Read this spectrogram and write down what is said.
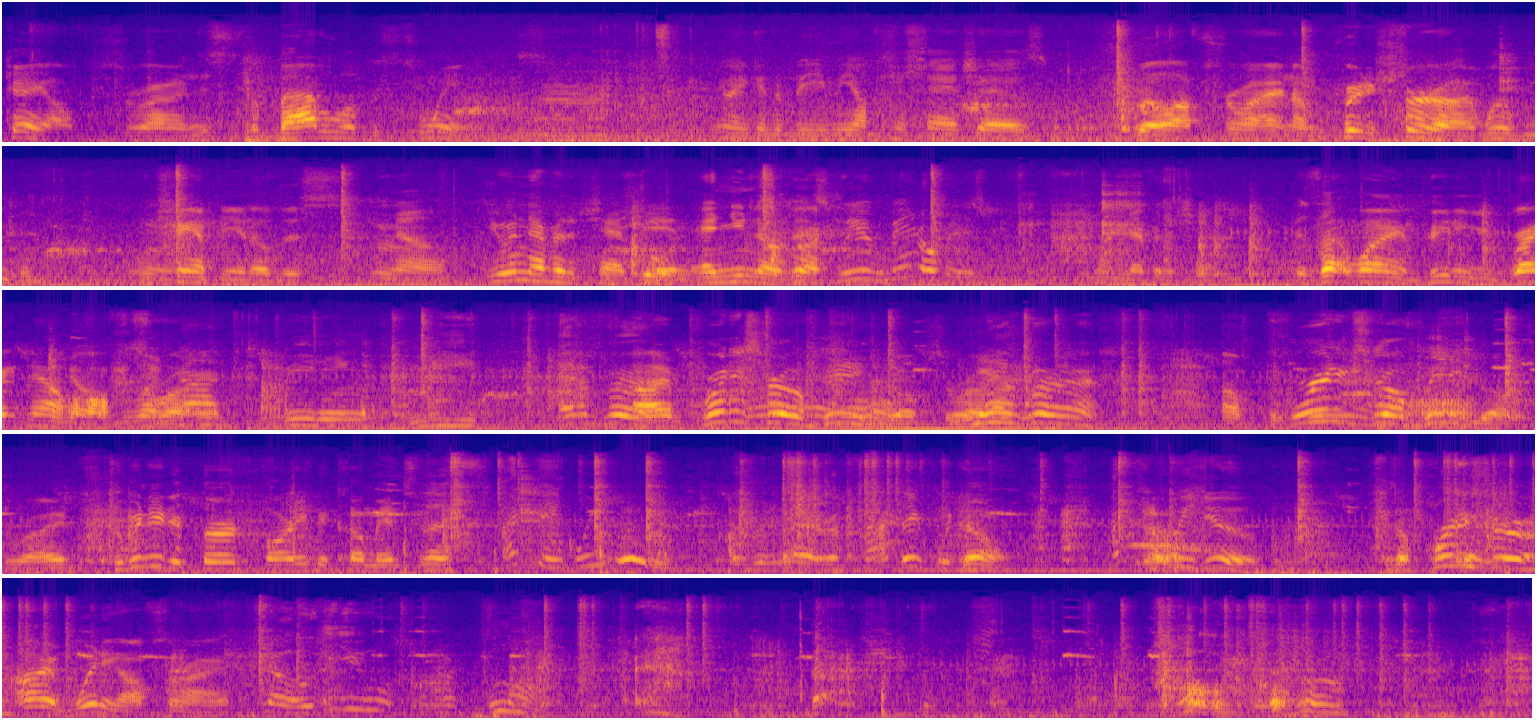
Okay, Officer Ryan, this is the Battle of the Swings. You ain't gonna beat me, Officer Sanchez. Well, Officer Ryan, I'm pretty sure I will be the mm. champion of this. No, you were never the champion, Sure. and you know this. We've been over this before. You were never the champion. Is that why I'm beating you right now, No, you Officer are Ryan? not beating me ever. I'm pretty sure I'm beating you, Officer Ryan. never. I'm pretty sure I'm beating you, Officer Ryan. Do we need a third party to come into this? I think we do. As a matter of I think we don't. I think we do. Because I'm pretty sure I'm winning, Officer Ryan. No, you are. Oh.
